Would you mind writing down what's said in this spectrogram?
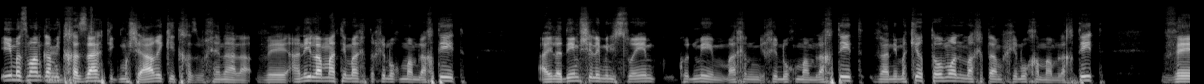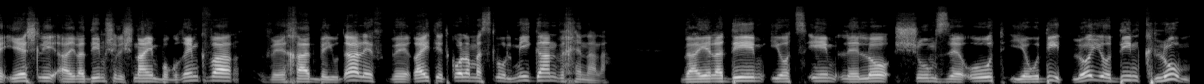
עם הזמן גם כן. התחזקתי, כמו שאריק התחזק וכן הלאה. ואני למדתי מערכת החינוך ממלכתית. הילדים שלי מנישואים קודמים, מערכת חינוך ממלכתית, ואני מכיר טוב מאוד מערכת החינוך הממלכתית, ויש לי, הילדים שלי שניים בוגרים כבר, ואחד בי"א, וראיתי את כל המסלול מגן וכן הלאה. והילדים יוצאים ללא שום זהות יהודית, לא יודעים כלום.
